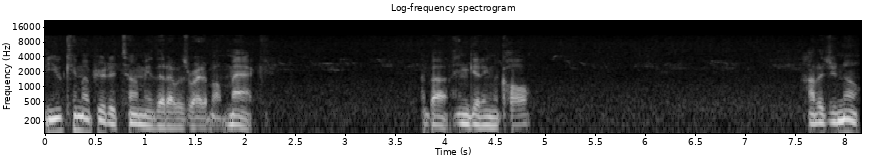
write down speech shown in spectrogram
You came up here to tell me that I was right about Mac. About him getting the call. How did you know?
